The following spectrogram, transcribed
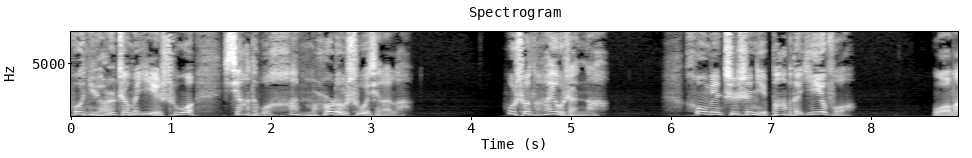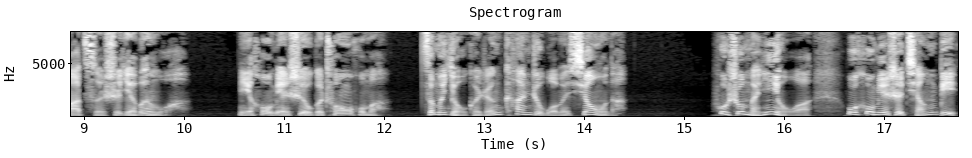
我女儿这么一说，吓得我汗毛都竖起来了。我说哪有人呢？后面只是你爸爸的衣服。我妈此时也问我：“你后面是有个窗户吗？怎么有个人看着我们笑呢？”我说没有啊，我后面是墙壁，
